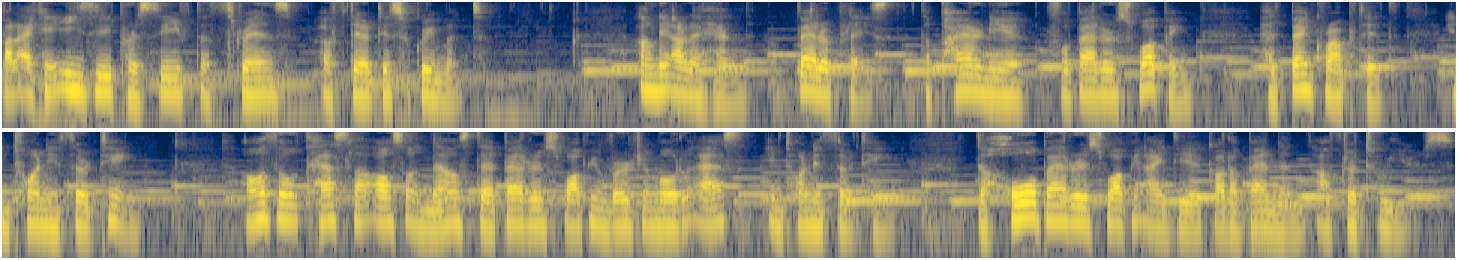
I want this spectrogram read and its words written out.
but I can easily perceive the strengths of their disagreement. On the other hand, Better Place, the pioneer for battery swapping, had bankrupted in 2013. Although Tesla also announced their battery swapping version Model S in 2013, the whole battery swapping idea got abandoned after two years.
